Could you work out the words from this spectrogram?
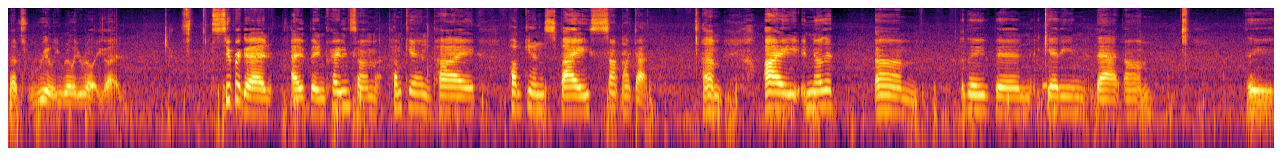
that's really, really, really good. Super good. I've been craving some pumpkin pie, pumpkin spice, something like that. Um, I know that um, they've been getting that um, the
